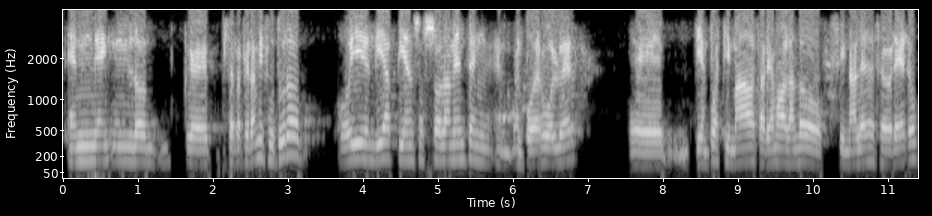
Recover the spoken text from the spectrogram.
en, lo que se refiere a mi futuro, hoy en día pienso solamente en, poder volver. Eh, tiempo estimado, estaríamos hablando finales de febrero,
